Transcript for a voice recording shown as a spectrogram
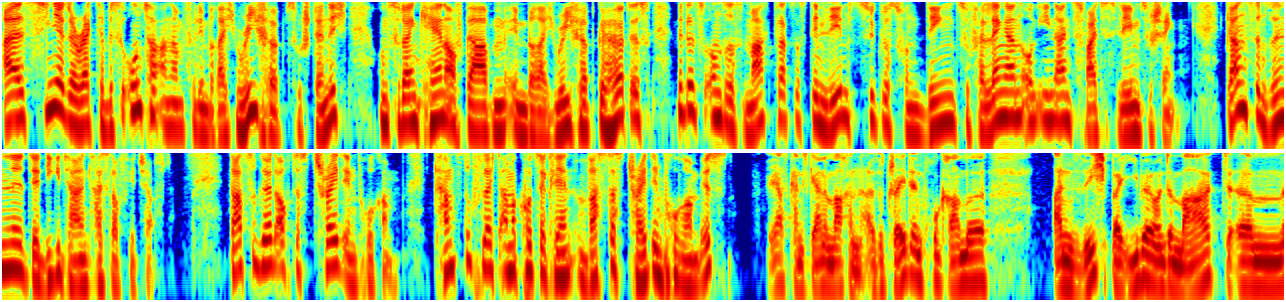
Als Senior Director bist du unter anderem für den Bereich Refurb zuständig und zu deinen Kernaufgaben im Bereich Refurb gehört es, mittels unseres Marktplatzes den Lebenszyklus von Dingen zu verlängern und ihnen ein zweites Leben zu schenken. Ganz im Sinne der digitalen Kreislaufwirtschaft. Dazu gehört auch das Trade-in-Programm. Kannst du vielleicht einmal kurz erklären, was das Trade-in-Programm ist? Ja, das kann ich gerne machen. Also Trade-in-Programme an sich bei eBay und im Markt ähm,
